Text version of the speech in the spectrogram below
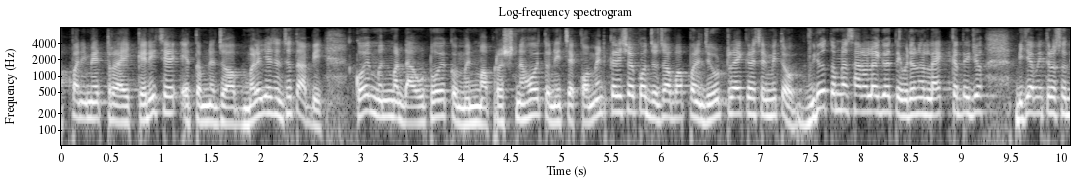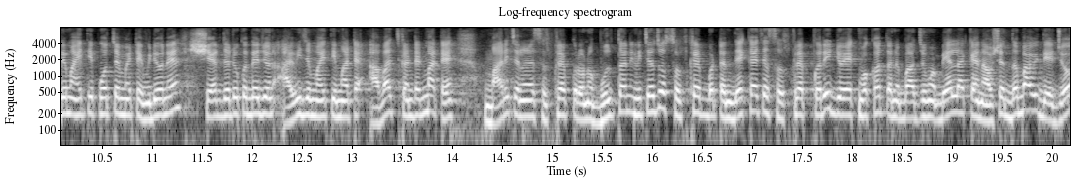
આપવાની મેં ટ્રાય કરી છે એ તમને જવાબ મળી જશે. છતાં બી, કોઈ મનમાં ડાઉટ હોય, કોઈ મનમાં પ્રશ્ન હોય, તો નીચે કોમેન્ટ કરી શકો. જો જવાબ આપવાની જરૂર ટ્રાય કરી છે મિત્રો, વીડિયો તમને સારો લાગ્યો તો વિડીયોને લાઇક કરી દેજો. બીજા મિત્રો સુધી માહિતી પહોંચે માટે વિડીયોને શેર જરૂર કરી દેજો અને આવી જ માહિતી માટે, આવા જ કન્ટેન્ટ માટે મારી ચેનલને સબસ્ક્રાઇબ કરવાનું ભૂલતા નહીં. નીચે જો સબસ્ક્રાઇબ બટન દેખાય છે સબસ્ક્રાઇબ કરી દો એક વખત અને બાજુમાં બે લાઇકન આવશે, દબાવી દેજો.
